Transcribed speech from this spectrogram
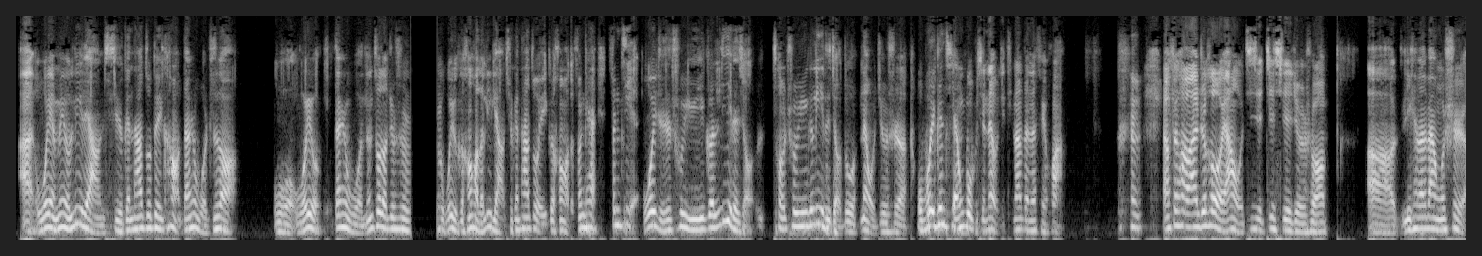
啊，我也没有力量去跟他做对抗，但是我知道，我我有，但是我能做到就是，我有个很好的力量去跟他做一个很好的分开分界。我也只是出于一个利的角，从出于一个利的角度，那我就是我不会跟钱过不去，那我就听他在那废话。然后废话完之后，然后我继续继续就是说，啊，离开他的办公室，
